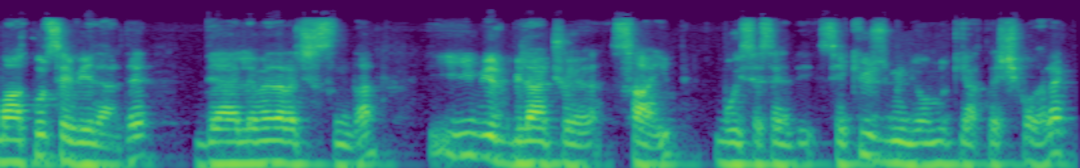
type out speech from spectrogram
makul seviyelerde değerlemeler açısından iyi bir bilançoya sahip bu hisse senedi 800 milyonluk yaklaşık olarak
